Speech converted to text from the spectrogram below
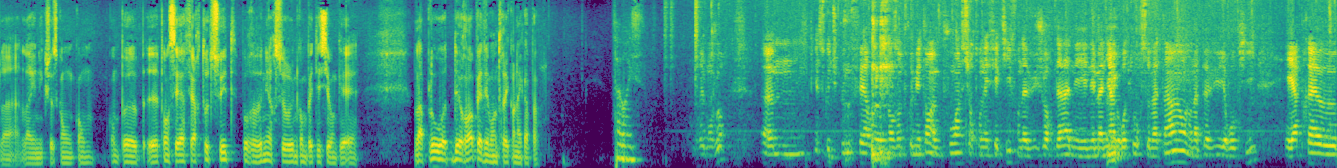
la, la unique chose qu'on peut penser à faire tout de suite pour revenir sur une compétition qui est la plus haute d'Europe et démontrer qu'on est capable. Fabrice. André, bonjour. Euh, Est-ce que tu peux nous faire, euh, dans un premier temps, un point sur ton effectif? On a vu Jordan et Nemanja de retour ce matin, on n'en a pas vu Hiroki. Et après euh,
